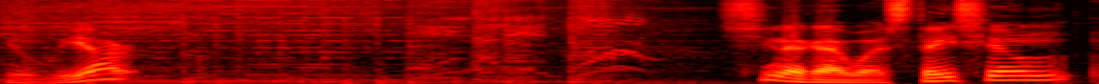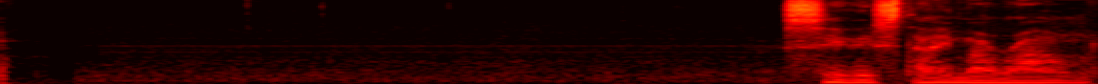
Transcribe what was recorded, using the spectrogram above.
here we are. Shinagawa Station. Let's see this time around.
